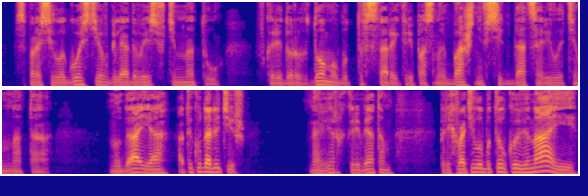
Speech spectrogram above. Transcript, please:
— спросила гостья, вглядываясь в темноту. В коридорах дома, будто в старой крепостной башне, всегда царила темнота. «Ну да, я. А ты куда летишь?» «Наверх к ребятам. Прихватила бутылку вина и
